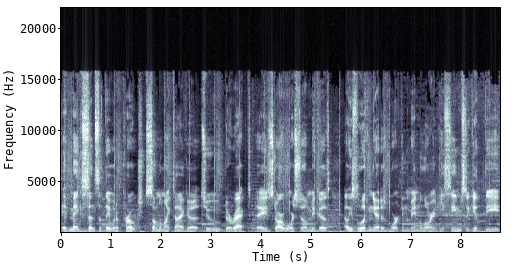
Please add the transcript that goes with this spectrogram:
It makes sense that they would approach someone like Taika to direct a Star Wars film because, at least looking at his work in The Mandalorian, he seems to get the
